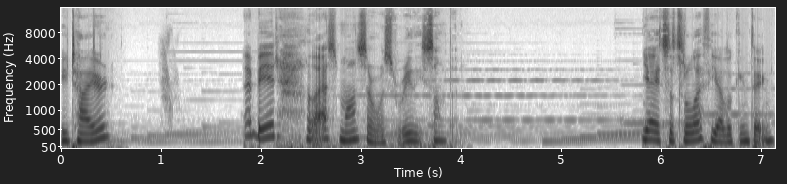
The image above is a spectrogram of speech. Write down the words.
You tired? A bit. The last monster was really something. Yeah, it's a Telethia looking thing.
